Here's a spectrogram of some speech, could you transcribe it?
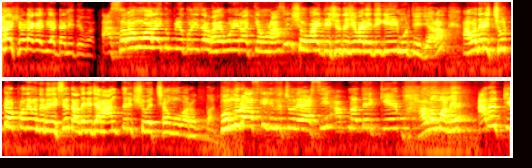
নয়শো টাকায় বিয়ারটা নিতে পার। আসসালামু আলাইকুম প্রিয় কলিজার ভাই বোনেরা কেমন আছেন সবাই? দেশে দেশে বাইরে দিকে এই মুহূর্তে যারা আমাদের এই ছোট্ট প্রতিবেদনটি দেখছেন তাদেরকে জানা আন্তরিক শুভেচ্ছা ও মোবারকবাদ। বন্ধুরা আজকে কিন্তু চলে আসছি আপনাদেরকে ভালো মানের আরও একটি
